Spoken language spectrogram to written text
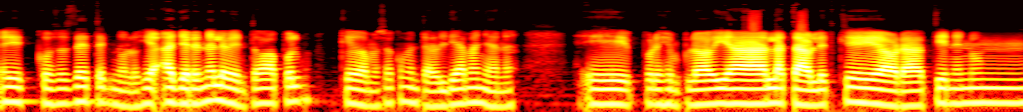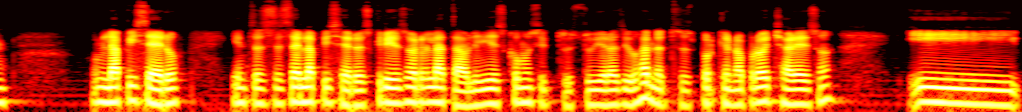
eh, cosas de tecnología. Ayer en el evento Apple, que vamos a comentar el día de mañana, eh, por ejemplo, había la tablet que ahora tienen un, un lapicero y entonces ese lapicero escribe sobre la tablet y es como si tú estuvieras dibujando. Entonces, ¿por qué no aprovechar eso y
